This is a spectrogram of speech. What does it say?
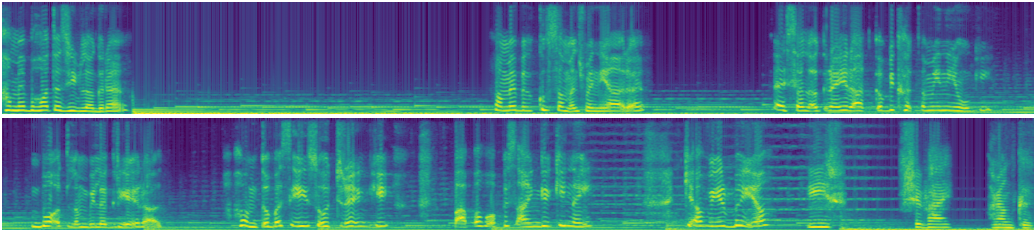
हमें बहुत अजीब लग रहा है। हमें बिल्कुल समझ में नहीं आ रहा है। ऐसा लग रहा है रात कभी खत्म ही नहीं होगी। बहुत लंबी लग रही है रात। हम तो बस यही सोच रहे हैं कि पापा वापस आएँगे कि नहीं? क्या वीर भैया? वीर, शिवाय और अंकल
